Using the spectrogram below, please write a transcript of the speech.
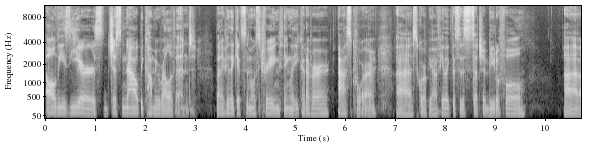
all these years just now become irrelevant but I feel like it's the most freeing thing that you could ever ask for, uh, Scorpio. I feel like this is such a beautiful uh,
